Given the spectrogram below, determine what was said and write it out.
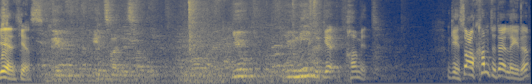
Yes, yes. Inside this. You, you need to get permit. Okay, so I'll come to that later.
